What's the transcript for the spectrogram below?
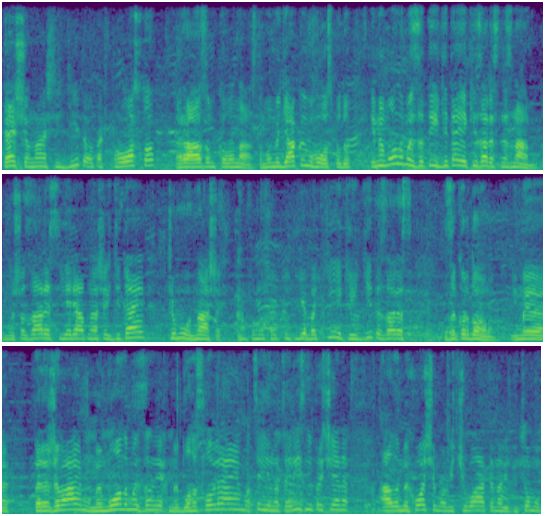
те, що наші діти отак просто разом коло нас. Тому ми дякуємо Господу і ми молимось за тих дітей, які зараз не з нами. Тому що зараз є ряд наших дітей. Чому наших? Тому що тут є батьки, яких діти зараз за кордоном, і ми. Переживаємо, ми молимось за них, ми благословляємо. Це є на це різні причини, але ми хочемо відчувати навіть у цьому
